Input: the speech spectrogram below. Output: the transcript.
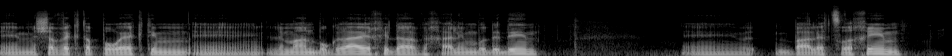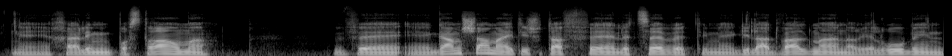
משווק את הפרויקטים למען בוגרי היחידה וחיילים בודדים, בעלי צרכים, חיילים עם פוסט-טראומה, וגם שם הייתי שותף אה, לצוות עם אה, גלעד ולדמן, אריאל רובין,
